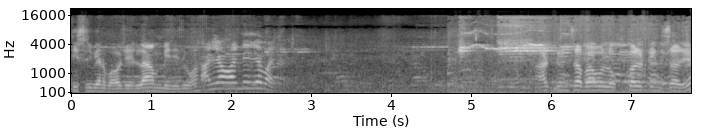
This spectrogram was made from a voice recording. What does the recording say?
ત્રીસ રૂપિયાનો ભાવ છે લાંબી છે જુઓ. આ ટીન્સા ભાવ લોકલ ટીન્સા છે.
